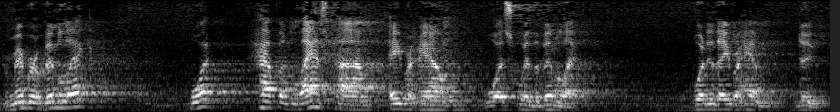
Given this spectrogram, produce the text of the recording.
Remember Abimelech? What happened last time Abraham was with Abimelech? What did Abraham do?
